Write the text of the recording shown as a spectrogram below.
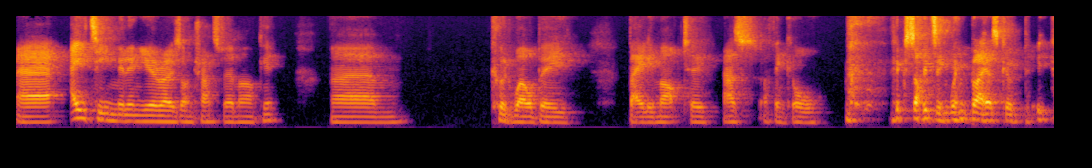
Uh, 18 million euros on Transfermarkt um, could well be Bailey Mark II, as I think all exciting wing players could be.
